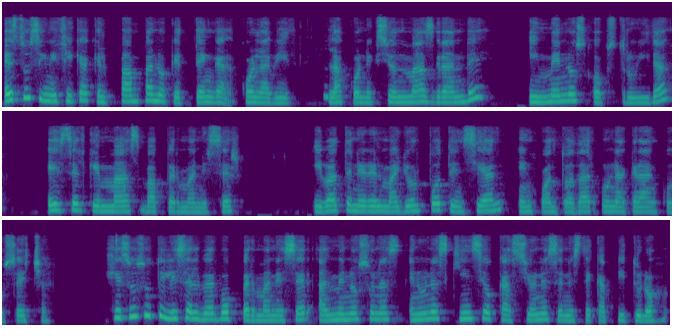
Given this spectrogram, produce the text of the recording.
Esto significa que el pámpano que tenga con la vid la conexión más grande y menos obstruida es el que más va a permanecer y va a tener el mayor potencial en cuanto a dar una gran cosecha. Jesús utiliza el verbo permanecer al menos en unas 15 ocasiones en este capítulo.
